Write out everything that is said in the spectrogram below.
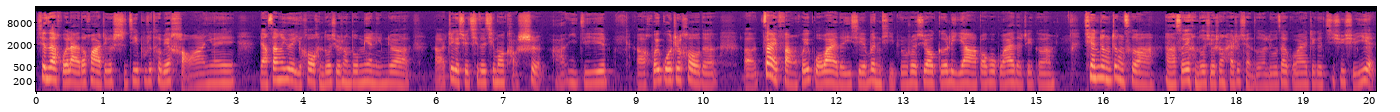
现在回来的话，这个时机不是特别好啊，因为两三个月以后，很多学生都面临着啊这个学期的期末考试啊，以及啊回国之后的呃再返回国外的一些问题，比如说需要隔离啊，包括国外的这个。签证政策啊啊，所以很多学生还是选择留在国外这个继续学业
